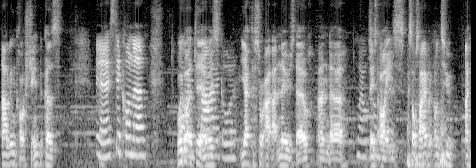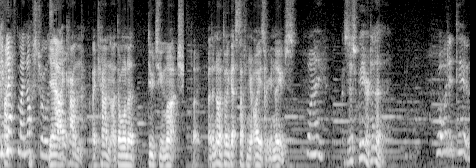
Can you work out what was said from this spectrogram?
Halloween costume, because You know, stick on a all you gotta do bag is, or you have to sort out that nose though, and uh, well, those eyes. Because obviously I haven't gone too, I You've can't, left my nostrils yeah, out. I can, I can, I don't want to do too much. Like, I don't know, I don't get stuff in your eyes or your nose. Why? Because it's just weird, isn't it? What would it do?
